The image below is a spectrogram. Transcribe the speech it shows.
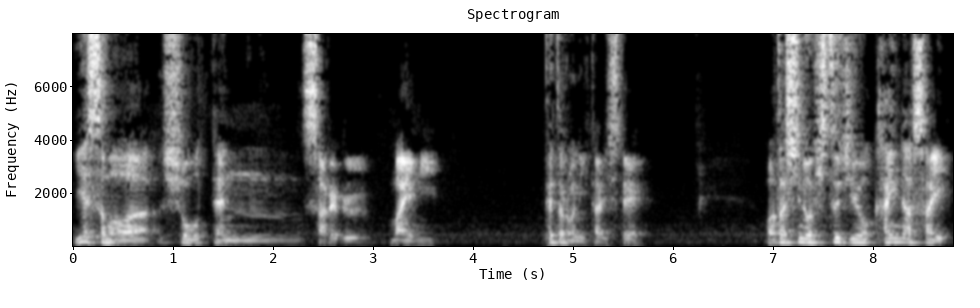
イエス様は昇天される前にペトロに対して私の羊を飼いなさい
